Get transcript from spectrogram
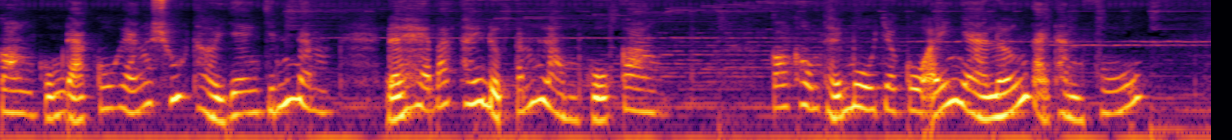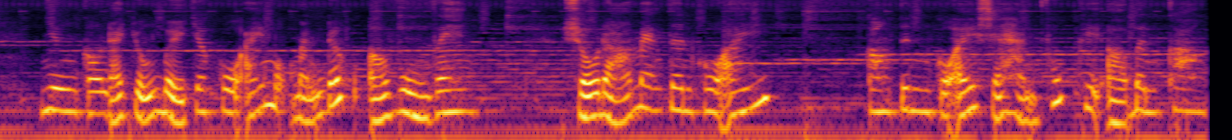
Con cũng đã cố gắng suốt thời gian 9 năm để hai bác thấy được tấm lòng của con. Con không thể mua cho cô ấy nhà lớn tại thành phố. Nhưng con đã chuẩn bị cho cô ấy một mảnh đất ở vùng ven. Sổ đỏ mang tên cô ấy. Con tin cô ấy sẽ hạnh phúc khi ở bên con.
